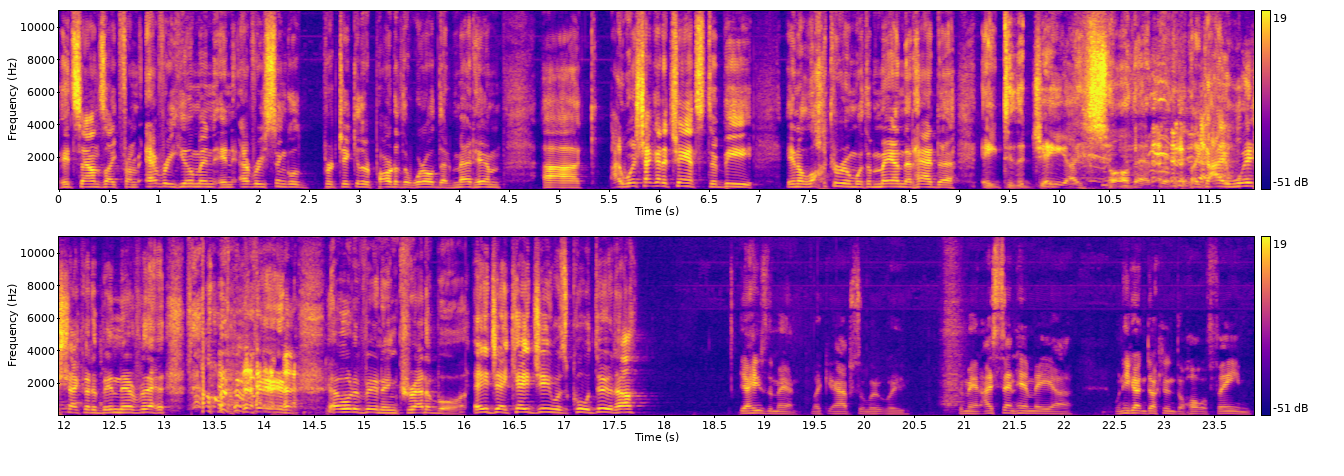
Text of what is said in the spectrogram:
It sounds like from every human in every single particular part of the world that met him. Uh, I wish I got a chance to be in a locker room with a man that had uh, A to the J. I saw that. like I wish I could have been there for that. That would have been that would have been incredible. AJ KG was a cool dude, huh? Yeah, he's the man. Like absolutely the man. I sent him a uh, when he got inducted into the Hall of Fame.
